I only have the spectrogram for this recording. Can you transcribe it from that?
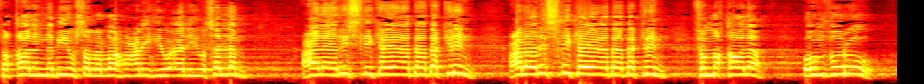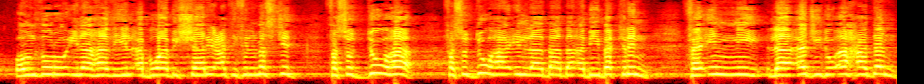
فقال النبي صلى الله عليه وآله وسلم على رسلك يا أبا بكر على رسلك يا أبا بكر. ثم قال انظروا انظروا إلى هذه الأبواب الشارعة في المسجد فسدوها فسدوها إلا باب أبي بكر. فإني لا أجد أحدا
